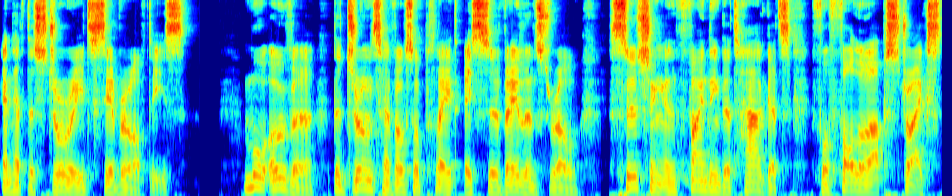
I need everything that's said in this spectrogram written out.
and have destroyed several of these. Moreover, the drones have also played a surveillance role, searching and finding the targets for follow up strikes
